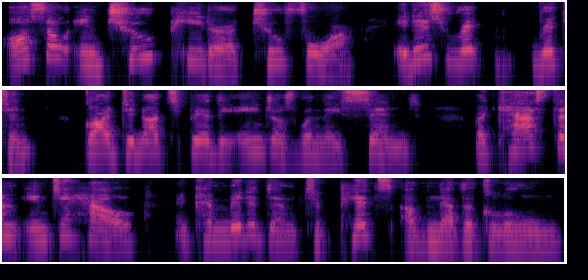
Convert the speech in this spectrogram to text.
Also in 2 Peter 2 4, it is writ- written, God did not spare the angels when they sinned, but cast them into hell and committed them to pits of nether gloom.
